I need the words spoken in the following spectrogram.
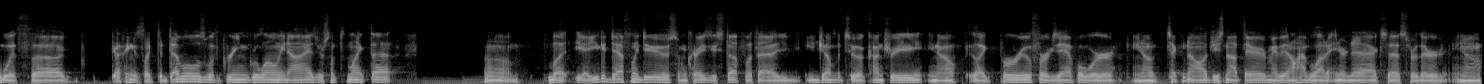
with uh, I think it's like the devils with green glowing eyes or something like that. Um, but yeah, you could definitely do some crazy stuff with that. You, you jump into a country, you know, like Peru, for example, where you know technology's not there. Maybe they don't have a lot of internet access, or they're you know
